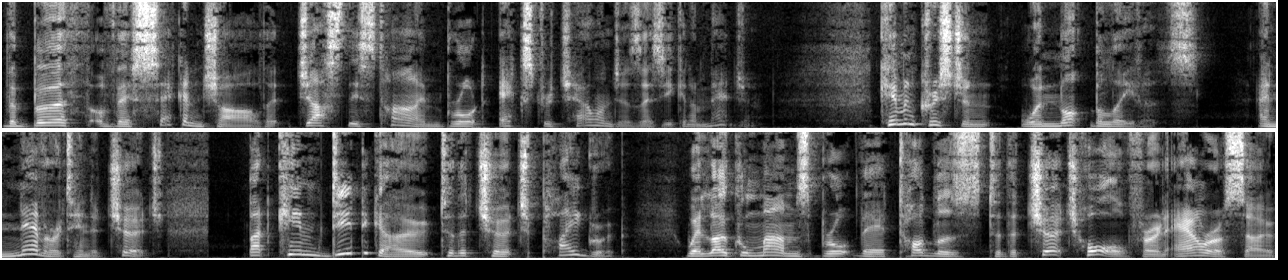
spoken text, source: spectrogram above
The birth of their second child at just this time brought extra challenges, as you can imagine. Kim and Christian were not believers and never attended church, but Kim did go to the church playgroup where local mums brought their toddlers to the church hall for an hour or so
